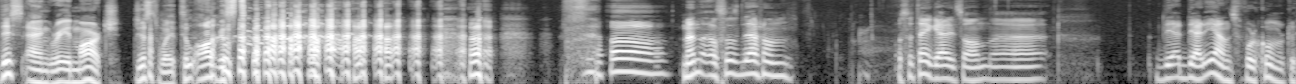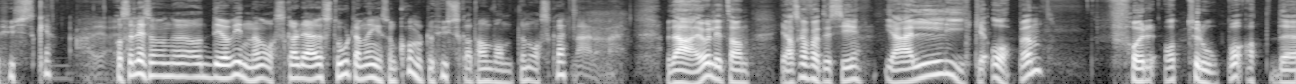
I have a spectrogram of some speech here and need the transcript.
this angry in March, just wait till August. Men altså, det er sånn Og så tenker jeg litt sånn uh, det, det er det eneste folk kommer til å huske. Og så liksom, Det å vinne en Oscar det er jo stort, men det er ingen som kommer til å huske at han vant en Oscar. Nei, nei, nei. Men det er jo litt sånn Jeg skal faktisk si jeg er like åpen for å tro på at det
